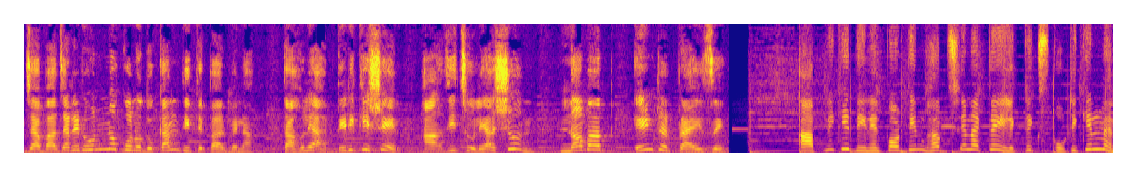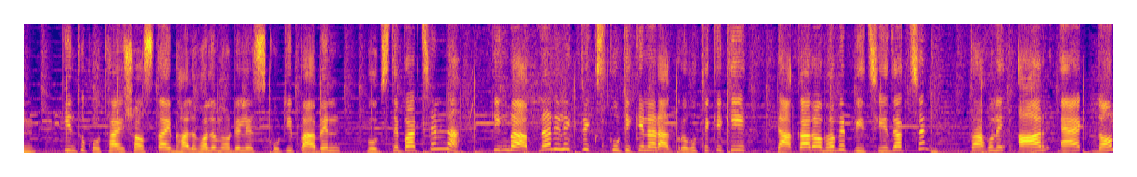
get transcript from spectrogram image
যা বাজারের অন্য কোনো দোকান দিতে পারবে না। তাহলে আর দেরি কিসের? আজই চলে আসুন নবাব এন্টারপ্রাইজে। আপনি কি দিনের পর দিন ভাবছেন একটা ইলেকট্রিক স্কুটি কিনবেন? কিন্তু কোথায় সস্তায় ভালো ভালো মডেলের স্কুটি পাবেন বুঝতে পারছেন না? কিংবা আপনার ইলেকট্রিক স্কুটি কেনার আগ্রহ থেকে কি টাকার অভাবে পিছিয়ে যাচ্ছেন? তাহলে আর একদম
